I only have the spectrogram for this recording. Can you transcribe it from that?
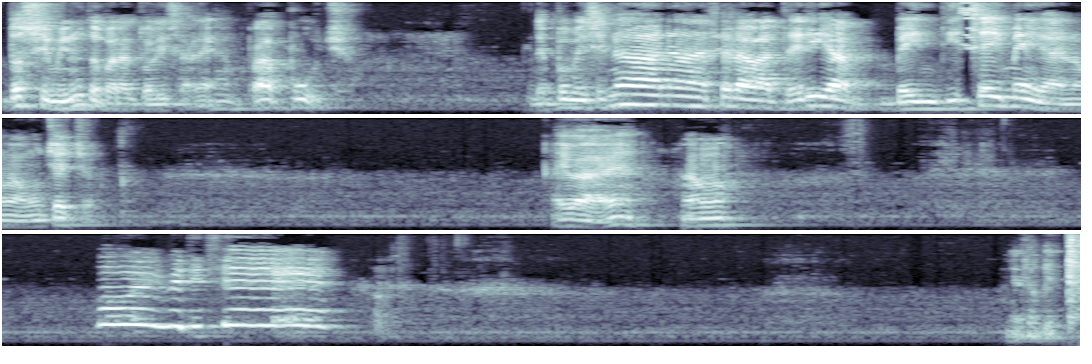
12 minutos para actualizar, ¿eh? pucho. Después me dice, no, no, ya la batería, 26 megas nomás, muchacho. Ahí va, ¿eh? Vamos. ¡Uy, me dice! Mira lo que está.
